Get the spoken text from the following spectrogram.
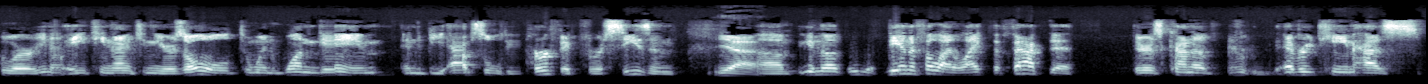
who are, you know, 18, 19 years old to win one game and to be absolutely perfect for a season. Yeah. Um, you know, the NFL, I like the fact that there's kind of every team has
